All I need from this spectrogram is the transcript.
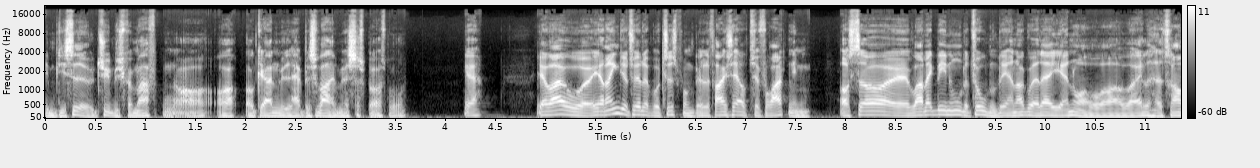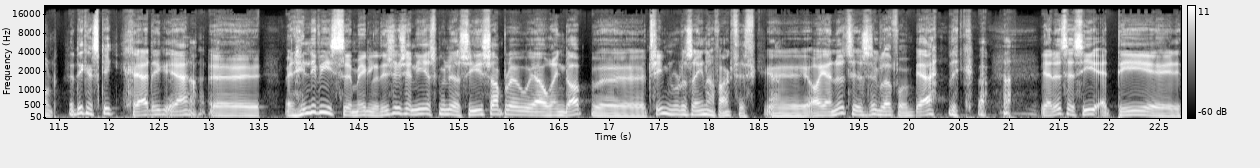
jamen, de sidder jo typisk om aftenen og, og, og gerne vil have besvaret en masse spørgsmål. Ja. Jeg, var jo, jeg ringte jo til dig på et tidspunkt, eller faktisk herop til forretningen, og så øh, var der ikke lige nogen, der tog den. Det har nok været der i januar, hvor, hvor alle havde travlt. Ja, det kan ske. Ja, det ja. Øh, men heldigvis, øh, Mikkel, det synes jeg lige, jeg skulle at sige, så blev jeg jo ringet op øh, 10 minutter senere faktisk. Øh, og jeg er nødt til at sige... glad for. Ja, det Jeg er nødt til at sige, at det, øh,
